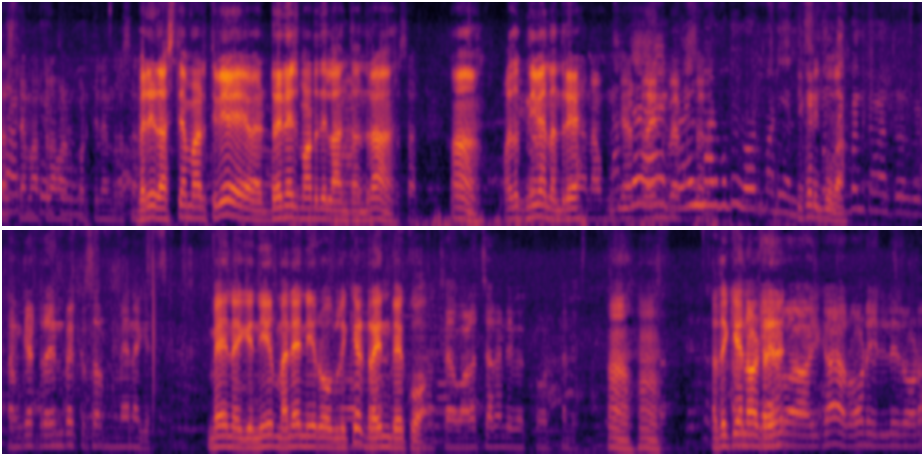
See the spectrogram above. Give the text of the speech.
ರಸ್ತೆ ಮಾತ್ರ ಮಾಡ್ಕೊಡ್ತೀನಿ ಅಂದ್ರೆ ಸರ್. ಬರೀ ರಸ್ತೆ ಮಾಡ್ತೀವಿ ಡ್ರೈನೇಜ್ ಮಾಡೋದಿಲ್ಲ ಅಂತಂದ್ರ? ಸರ್. ಹಾ ಅದಕ್ಕೆ ನೀವೇನಂದ್ರೆ? ನಮ್ಗೆ ಟ್ರೈನ್ ಬೇಕು ಸರ್. ಈ ಕಡೆಗೆ ಹೋಗ. ನಮ್ಗೆ ಟ್ರೈನ್ ಬೇಕು ಸರ್ ಮೇನಾಗಿ ಮೇನ್ ಆಗಿ ನೀರ್ ಮನೆ ನೀರು ಹೋಗ್ಲಿಕ್ಕೆ ಡ್ರೈನ್ ಬೇಕು. ಚ- ಒಳ ಚರಂಡಿ ಬೇಕು ಒಟ್ಟಿನಲ್ಲಿ ಹಾ ಹ್ಮ್. ಅದಕ್ಕೇನೋ ಡ್ರೈನ್ ಈಗ ರೋಡ್ ಇಲ್ಲಿ ರೋಡ್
